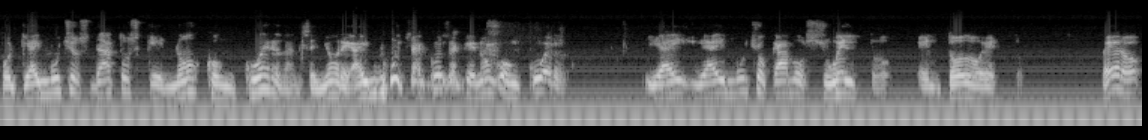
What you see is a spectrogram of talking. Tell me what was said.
porque hay muchos datos que no concuerdan, señores. Hay muchas cosas que no concuerdan y hay, y hay mucho cabo suelto en todo esto. Pero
